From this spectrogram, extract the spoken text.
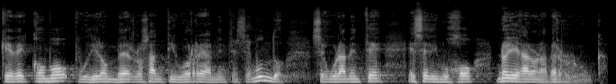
que de cómo pudieron ver los antiguos realmente ese mundo. Seguramente ese dibujo no llegaron a verlo nunca.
